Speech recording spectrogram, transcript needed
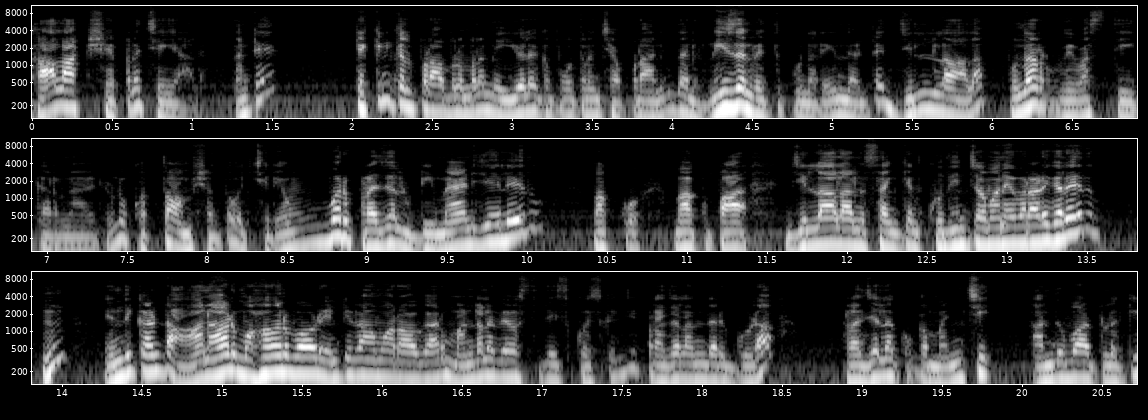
కాలాక్షేపణ చేయాలి. అంటే టెక్నికల్ ప్రాబ్లం వల్ల మేము ఇవ్వలేకపోతున్నాం చెప్పడానికి దాని రీజన్ వెతుక్కున్నారు. ఏంటంటే జిల్లాల పునర్వ్యవస్థీకరణ అనేటువంటి కొత్త అంశంతో వచ్చారు. ఎవ్వరు ప్రజలు డిమాండ్ చేయలేదు. మాకు మాకు పా జిల్లాల సంఖ్యను కుదించమని ఎవరు అడగలేదు. ఎందుకంటే ఆనాడు మహానుభావుడు ఎన్టీ రామారావు గారు మండల వ్యవస్థ తీసుకొచ్చి ప్రజలందరికీ కూడా ప్రజలకు ఒక మంచి అందుబాటులోకి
